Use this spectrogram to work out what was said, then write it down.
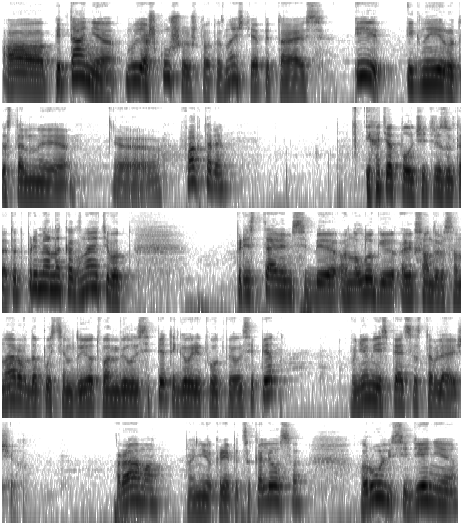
А питание, ну я ж кушаю что-то, значит я питаюсь. И игнорируют остальные э, факторы и хотят получить результат. Это примерно как, знаете, вот представим себе аналогию Александра Санаров, допустим, дает вам велосипед и говорит, вот велосипед, в нем есть пять составляющих рама, на нее крепятся колеса, руль, сиденье,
